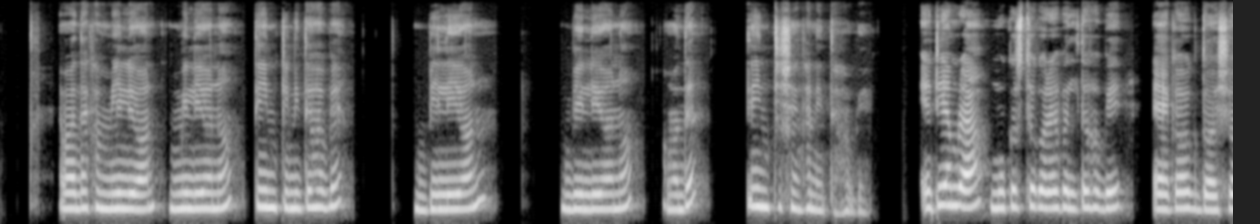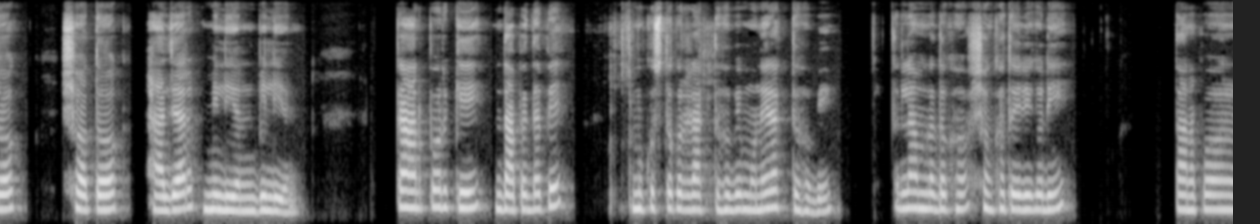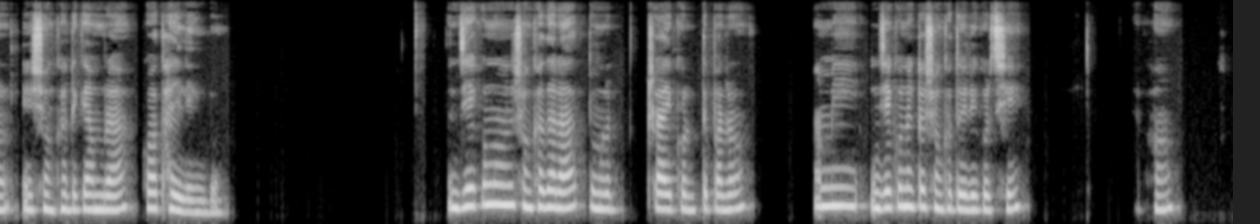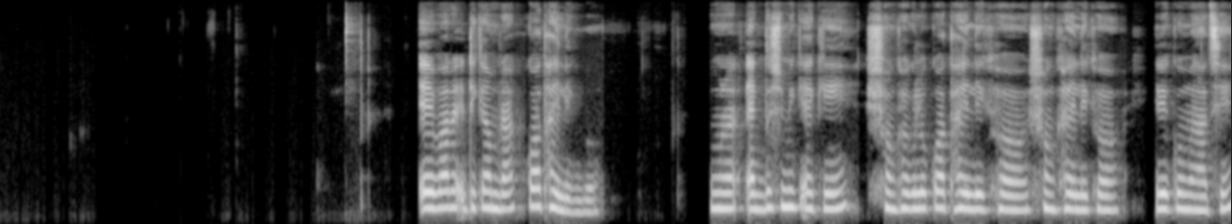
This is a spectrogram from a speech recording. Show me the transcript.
এবার দেখো মিলিয়ন। মিলিয়নও তিনটি নিতে হবে। বিলিয়ন। বিলিয়নও আমাদের তিনটি সংখ্যা নিতে হবে। এটি আমরা মুখস্থ করে ফেলতে হবে একক, দশক, শতক হাজার মিলিয়ন বিলিয়ন। তারপর কে দাপে দাপে মুখস্থ করে রাখতে হবে, মনে রাখতে হবে। তাহলে আমরা দেখো সংখ্যা তৈরি করি। তারপর এই সংখ্যাটিকে আমরা কথাই লিখব। যে কোনো সংখ্যা দ্বারা তোমরা ট্রাই করতে পারো। আমি যে কোনো একটা সংখ্যা তৈরি করছি। এখন এবার এটিকে আমরা কথায় লিখব। তোমরা এক দশমিক একে সংখ্যাগুলো কথায় লিখ, সংখ্যায় লিখ, এরকম আছে।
